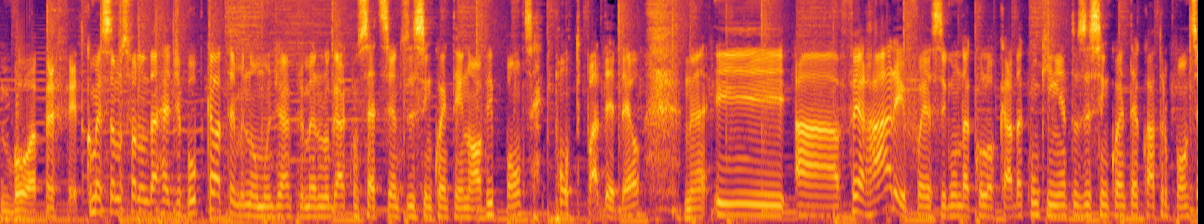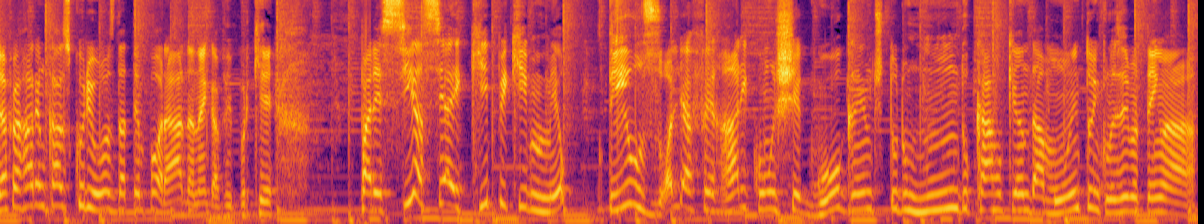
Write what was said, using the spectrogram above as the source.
Boa, perfeito. Começamos falando da Red Bull, porque ela terminou o Mundial em primeiro lugar com 759 pontos, é ponto para Dedel, né? E a Ferrari foi a segunda colocada com 554 pontos. E a Ferrari é um caso curioso da temporada, né, Gavi? Porque parecia ser a equipe que, meu Deus, olha a Ferrari como chegou, ganhando de todo mundo, carro que anda muito. Inclusive, eu tenho a,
